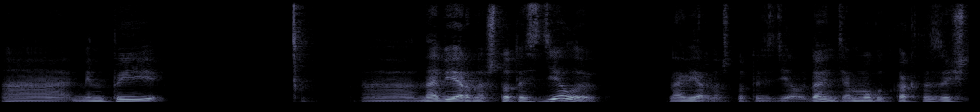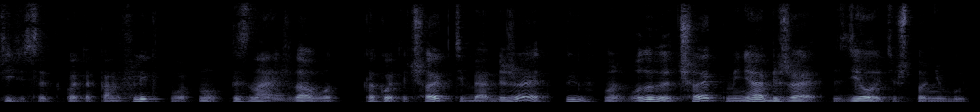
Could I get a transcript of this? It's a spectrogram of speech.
А, менты, наверное, что-то сделают. Наверное, что-то сделают. Да, они тебя могут как-то защитить, если это какой-то конфликт. Вот, ну, ты знаешь, да, вот какой-то человек тебя обижает. Ты, вот этот человек меня обижает. Сделайте что-нибудь.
